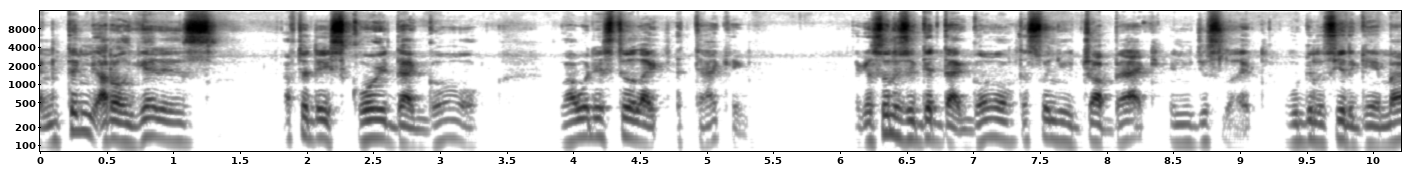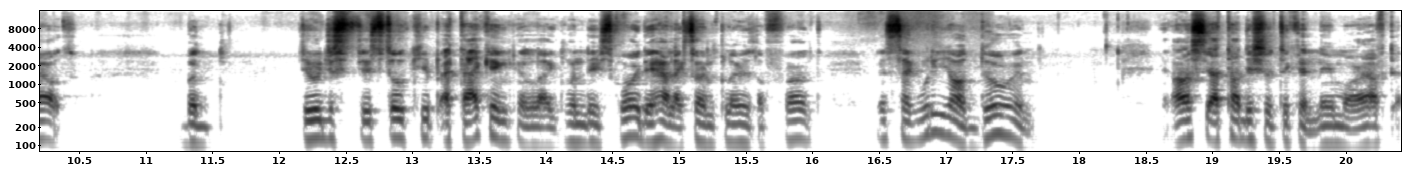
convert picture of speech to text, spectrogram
And the thing I don't get is, after they scored that goal, why were they still like attacking? Like as soon as you get that goal, that's when you drop back and you're just like, we're gonna see the game out. But they were just they still keep attacking and like when they scored they had like certain players up front. It's like what are y'all doing? And honestly I thought they should take a Neymar after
